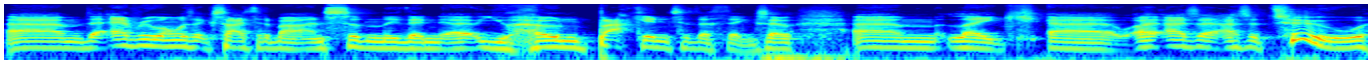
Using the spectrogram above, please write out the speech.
um, that everyone was excited about, and suddenly then uh, you hone back into the thing. So, um, like uh, as a as a two,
